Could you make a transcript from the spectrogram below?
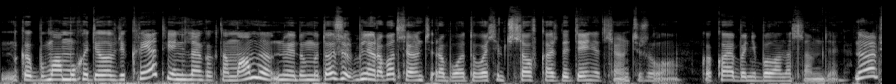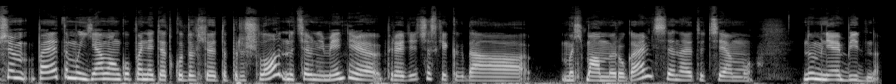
Ну, Как бы мама уходила в декрет, я не знаю, как там мама, но я думаю, тоже, блин, работа все равно работа, 8 часов каждый день, это все равно тяжело. Какая бы ни была на самом деле. Ну, в общем, поэтому я могу понять, откуда все это пришло, но тем не менее, периодически, когда мы с мамой ругаемся на эту тему, ну, мне обидно.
